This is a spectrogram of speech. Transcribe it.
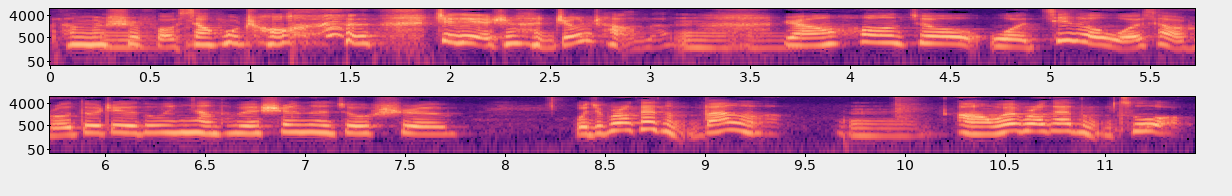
他们是否相互仇恨 这个也是很正常的。嗯。然后就我记得我小时候对这个东西印象特别深的就是，我就不知道该怎么办了，嗯。啊，我也不知道该怎么做，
